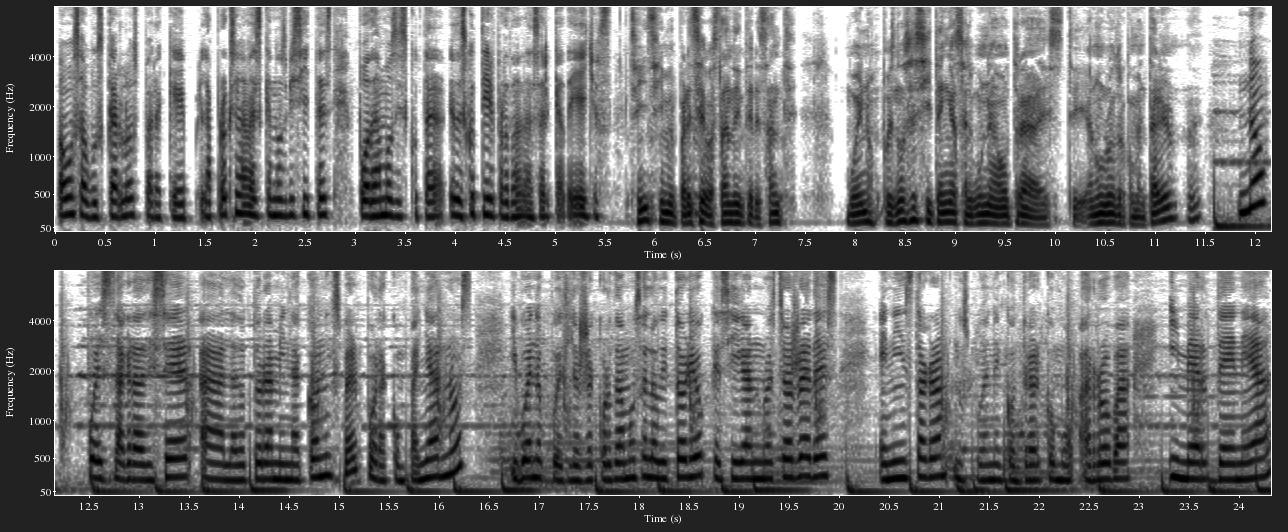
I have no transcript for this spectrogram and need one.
vamos a buscarlos para que la próxima vez que nos visites podamos discutir, discutir perdón, acerca de ellos. Sí, sí, me parece bastante interesante. Bueno, pues no sé si tengas alguna otra, este, algún otro comentario. ¿eh? No, pues agradecer a la doctora Mina Konigsberg por acompañarnos y bueno, pues les recordamos al auditorio que sigan nuestras redes. En Instagram nos pueden encontrar como arroba imerdna,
